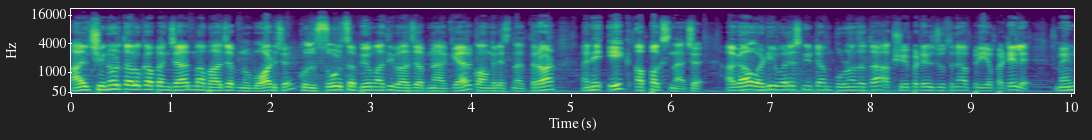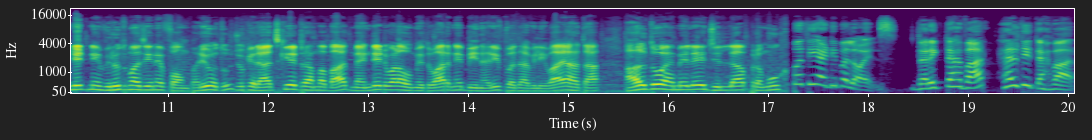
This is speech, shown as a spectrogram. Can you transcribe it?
હાલ શિનોર તાલુકા પંચાયતમાં ભાજપનું બોર્ડ છે. કુલ સોળ સભ્યોમાંથી ભાજપના અગિયાર, કોંગ્રેસના ત્રણ અને એક અપક્ષના છે. અગાઉ અઢી વર્ષની ટર્મ પૂર્ણ થતા અક્ષય પટેલ જૂથના પ્રિય પટેલે મેન્ડેટની વિરુદ્ધમાં જઈને ફોર્મ ભર્યું હતું. જોકે રાજકીય ડ્રામા બાદ મેન્ડેટવાળા ઉમેદવારને બિનહરીફ વધાવી લેવાયા હતા. હાલ તો એમએલએ, જિલ્લા પ્રમુખ પતિ એડિબલ ઓઇલ્સ. દરેક તહેવાર હેલ્ધી તહેવાર.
